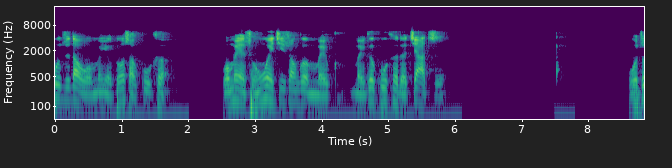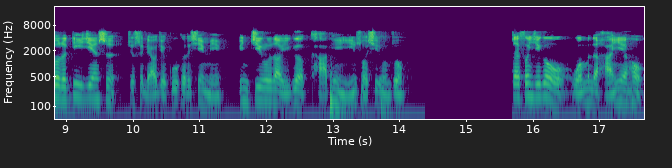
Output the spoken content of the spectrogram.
不知道我们有多少顾客，我们也从未计算过每每个顾客的价值。我做的第一件事就是了解顾客的姓名，并记录到一个卡片银锁系统中。在分析过我们的行业后，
